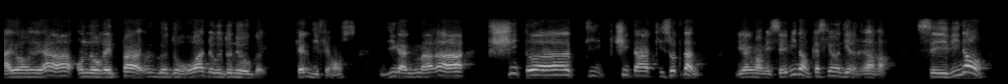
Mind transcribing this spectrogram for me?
alors là, on n'aurait pas le droit de le donner au goy. Quelle différence? Dit Pshita Kisotnan. mais c'est évident. Qu'est-ce qu'il veut dire Rava? C'est évident,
